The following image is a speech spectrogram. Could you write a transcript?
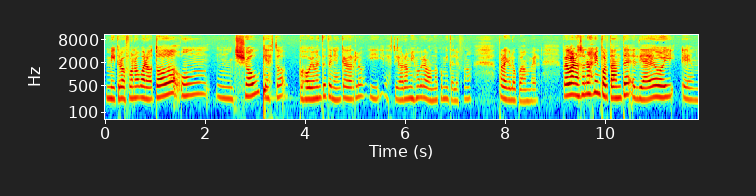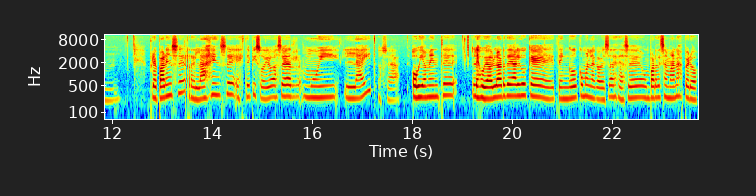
micrófono, bueno, todo un show que esto pues obviamente tenían que verlo y estoy ahora mismo grabando con mi teléfono para que lo puedan ver. Pero bueno, eso no es lo importante. El día de hoy eh, prepárense, relájense. Este episodio va a ser muy light, o sea, obviamente les voy a hablar de algo que tengo como en la cabeza desde hace un par de semanas, pero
